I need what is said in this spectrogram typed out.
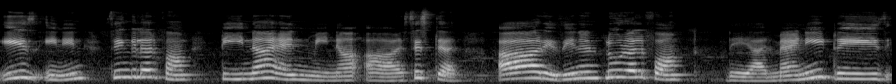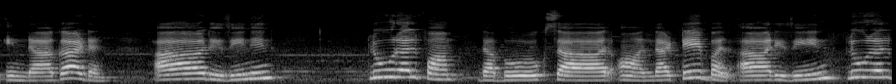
Is in in singular form. Tina and Mina are sister. Are is in in plural form. There are many trees in the garden. Are is in in plural form. The books are on the table. Are is in plural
